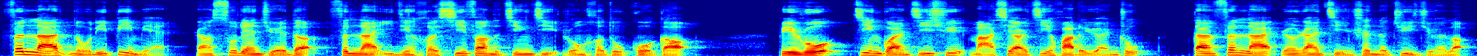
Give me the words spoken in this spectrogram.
芬兰努力避免让苏联觉得芬兰已经和西方的经济融合度过高，比如尽管急需马歇尔计划的援助。但芬兰仍然谨慎地拒绝了。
